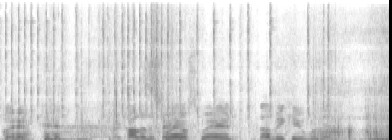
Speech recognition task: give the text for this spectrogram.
Square. We call it a Square circle. squared. That'd be cute, wouldn't it?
